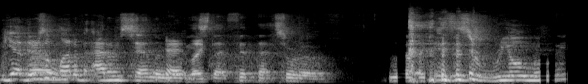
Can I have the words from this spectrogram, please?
Yeah, there's a um, lot of Adam Sandler okay, movies like- that fit that sort of. You know, like, is this a real movie?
